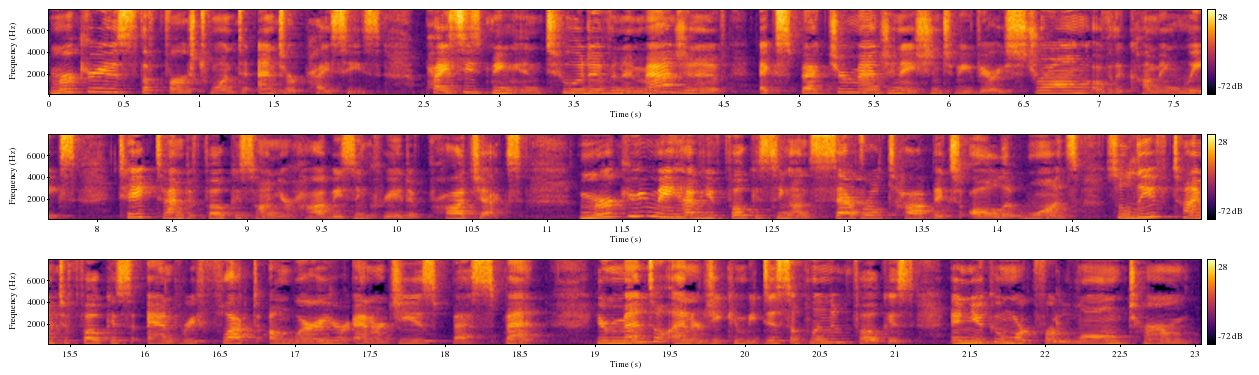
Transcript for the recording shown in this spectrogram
Mercury is the first one to enter Pisces. Pisces, being intuitive and imaginative, expect your imagination to be very strong over the coming weeks. Take time to focus on your hobbies and creative projects. Mercury may have you focusing on several topics all at once, so leave time to focus and reflect on where your energy is best spent. Your mental energy can be disciplined and focused, and you can work for long term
